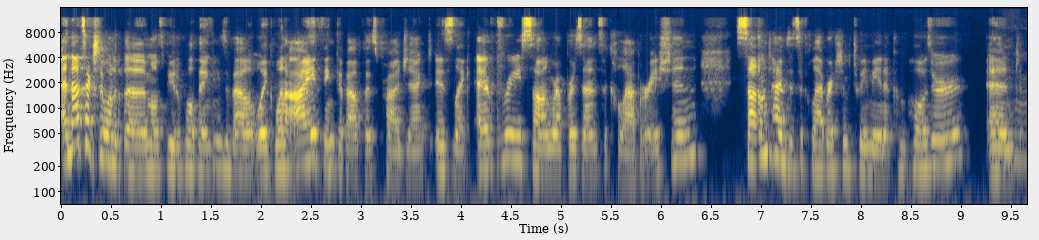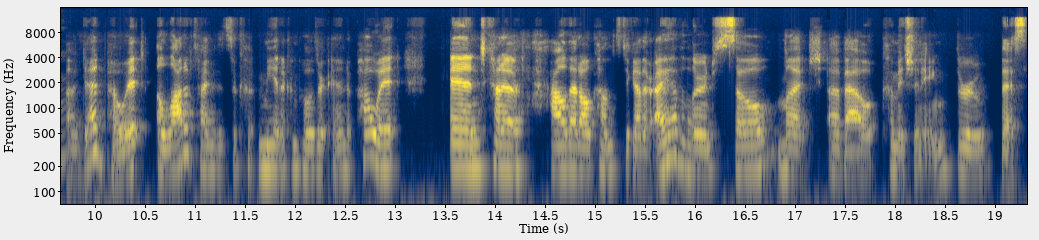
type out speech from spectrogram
And that's actually one of the most beautiful things about like when I think about this project is like every song represents a collaboration. Sometimes it's a collaboration between me and a composer and mm-hmm. a dead poet. A lot of times it's a, me and a composer and a poet and kind of how that all comes together. I have learned so much about commissioning through this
